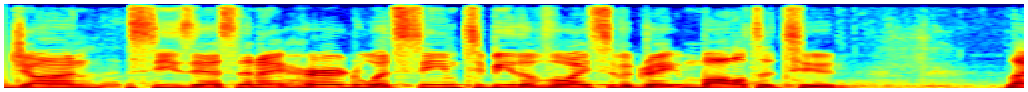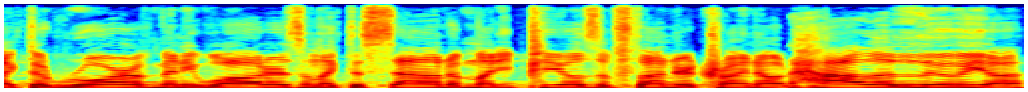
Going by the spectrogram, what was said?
John sees this. Then I heard what seemed to be the voice of a great multitude, like the roar of many waters and like the sound of mighty peals of thunder, crying out, Hallelujah!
